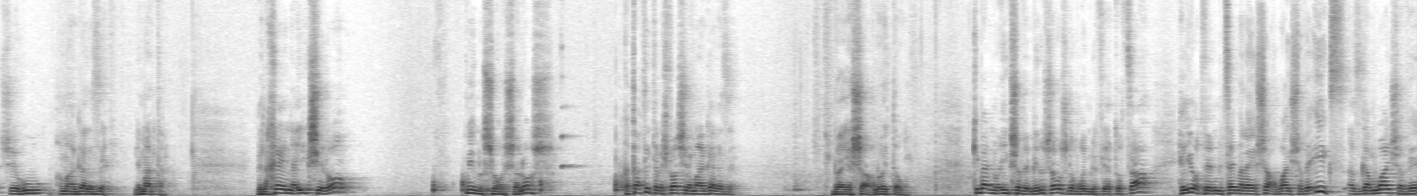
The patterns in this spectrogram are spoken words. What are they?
שהוא המעגל הזה, למטה. ולכן ה-x שלו, מינוס שורש 3, פתרתי את המשוואה של המעגל הזה. והישר, לא את ההוא. קיבלנו x שווה מינוס 3, גם רואים לפי התוצאה. היות והם נמצאים על הישר y שווה x, אז גם y שווה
